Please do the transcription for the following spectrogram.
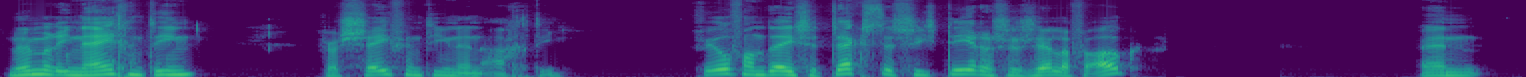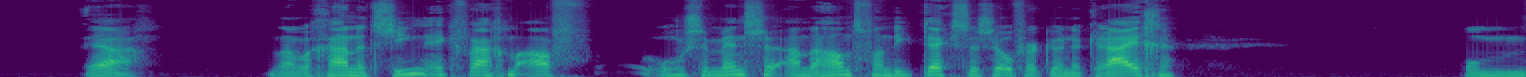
Nummer 19, vers 17 en 18. Veel van deze teksten citeren ze zelf ook. En ja, nou we gaan het zien. Ik vraag me af hoe ze mensen aan de hand van die teksten zover kunnen krijgen om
